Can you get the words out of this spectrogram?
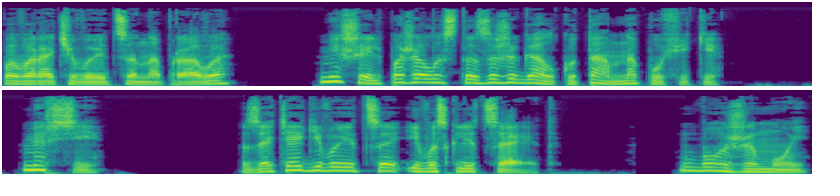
Поворачивается направо. «Мишель, пожалуйста, зажигалку там, на пуфике». «Мерси». Затягивается и восклицает. «Боже мой,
